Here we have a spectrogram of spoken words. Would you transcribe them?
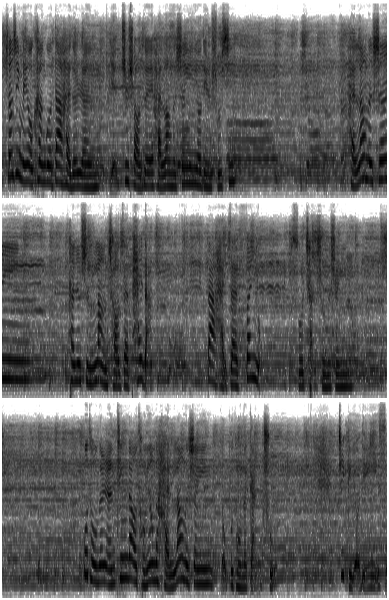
相信没有看过大海的人，也至少对海浪的声音有点熟悉。海浪的声音，它就是浪潮在拍打，大海在翻涌所产生的声音。不同的人听到同样的海浪的声音，有不同的感触。这个有点意思。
